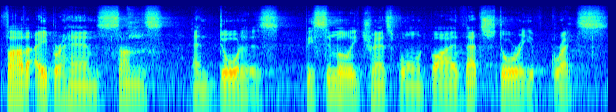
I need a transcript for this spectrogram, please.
Father Abraham's sons and daughters, be similarly transformed by that story of grace?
